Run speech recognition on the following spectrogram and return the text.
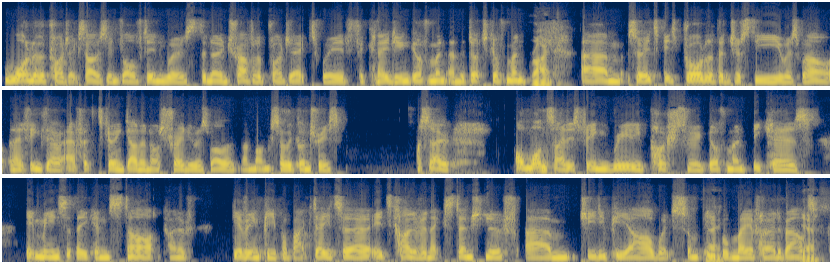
one of the projects I was involved in was the known traveller project with the Canadian government and the Dutch government. Right. Um, so it's it's broader than just the EU as well, and I think there are efforts going down in Australia as well, amongst other countries. So on one side, it's being really pushed through government because it means that they can start kind of giving people back data. It's kind of an extension of um, GDPR, which some people okay. may have heard about. Yes.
